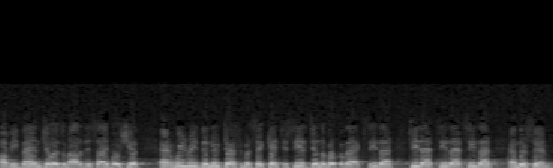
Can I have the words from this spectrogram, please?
of evangelism out of discipleship, and we read the New Testament and say, can't you see it? It's in the book of Acts. See that? See that? See that? See that? And they're saying,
